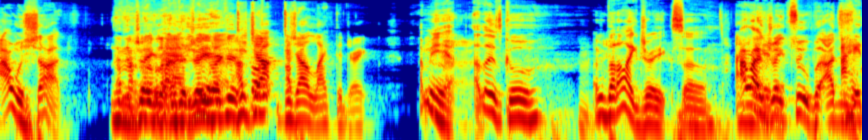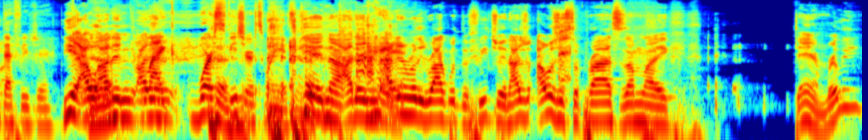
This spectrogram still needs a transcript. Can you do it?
I was shocked. I'm Drake- gonna the Drake Yeah, record? Did y'all did y'all like the Drake? I mean, I think it's cool. I mean, but I like Drake, so I like Drake it. too, but I just I hate that feature. Yeah, I, I didn't. I like didn't, worst feature of 2018. yeah, no, I didn't. I I, didn't really rock with the feature, and I, just, I was just surprised because I'm like, damn, really?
